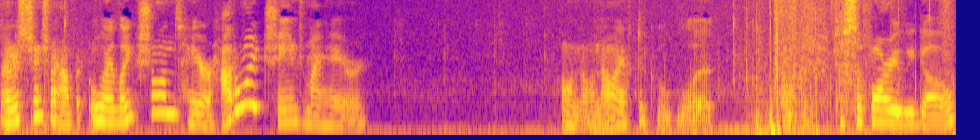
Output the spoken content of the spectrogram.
I just changed my outfit. Oh, I like Sean's hair. How do I change my hair? Oh no, now I have to Google it. To Safari we go.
